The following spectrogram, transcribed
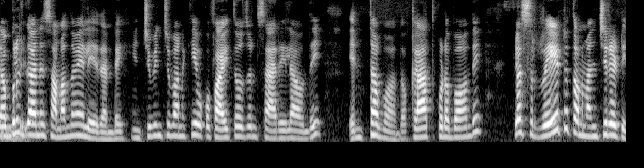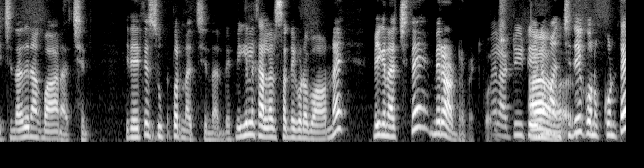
డబ్బులకి కానీ సంబంధమే లేదండి. ఇంచుమించు మనకి ఒక ఫైవ్ థౌజండ్ శారీలా ఉంది. ఎంత బాగుందో. క్లాత్ కూడా బాగుంది. ప్లస్ రేటు తను మంచి రేట్ ఇచ్చింది. అది నాకు బాగా నచ్చింది. ఇదైతే సూపర్ నచ్చిందండి. మిగిలిన కలర్స్ అన్నీ కూడా బాగున్నాయి. మీకు నచ్చితే మీరు ఆర్డర్ పెట్టుకోవాలి అటు ఇటు అయినా. మంచిదే కొనుక్కుంటే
